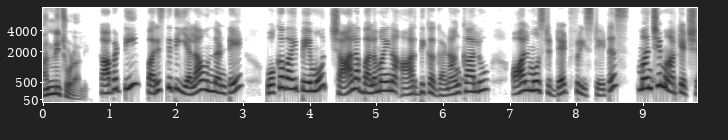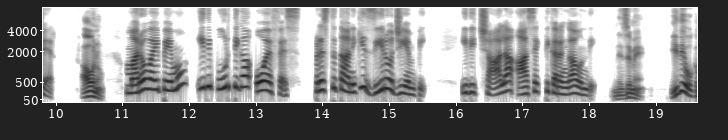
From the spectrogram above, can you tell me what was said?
అన్నీ చూడాలి. కాబట్టి పరిస్థితి ఎలా ఉందంటే ఒకవైపేమో చాలా బలమైన ఆర్థిక గణాంకాలు ఆల్మోస్ట్ డెట్ ఫ్రీ స్టేటస్ మంచి మార్కెట్ షేర్. అవును. మరోవైపేమో ఇది పూర్తిగా ఓఎఫ్ఎస్ ప్రస్తుతానికి జీరో జీఎంపీ. ఇది చాలా ఆసక్తికరంగా ఉంది. నిజమే. ఇది ఒక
